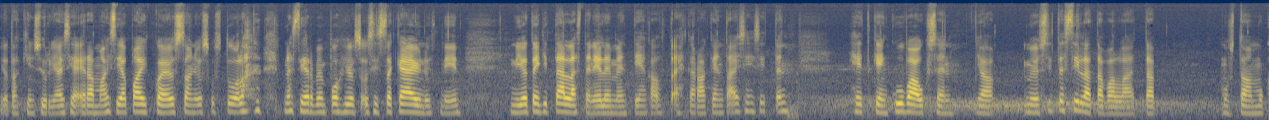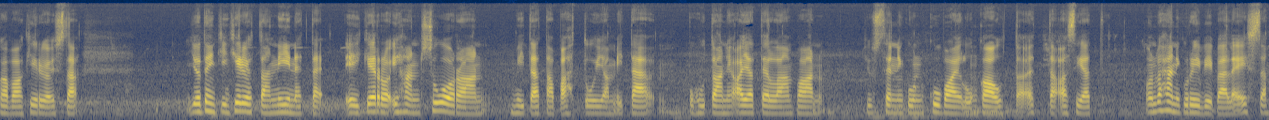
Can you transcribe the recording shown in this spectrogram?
jotakin syrjäisiä erämaisia paikkoja, joissa on joskus tuolla Näsjärven pohjoisosissa käynyt, niin, niin jotenkin tällaisten elementtien kautta ehkä rakentaisin sitten hetken kuvauksen ja myös sitten sillä tavalla, että musta on mukavaa kirjoissa jotenkin kirjoittaa niin, että ei kerro ihan suoraan, mitä tapahtuu ja mitä puhutaan ja ajatellaan, vaan just sen niin kuin kuvailun kautta, että asiat on vähän niin kuin riviväleissä.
